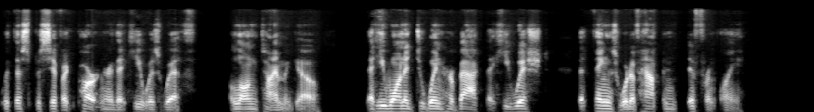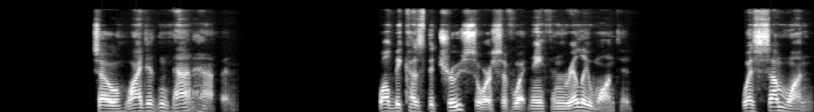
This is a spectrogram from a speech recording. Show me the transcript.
with a specific partner that he was with a long time ago, that he wanted to win her back, that he wished that things would have happened differently. So why didn't that happen? Well, because the true source of what Nathan really wanted was someone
